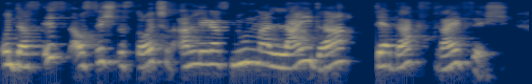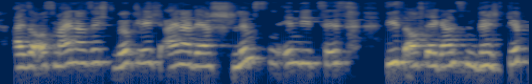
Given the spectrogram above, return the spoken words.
Und das ist aus Sicht des deutschen Anlegers nun mal leider der DAX 30. Also aus meiner Sicht wirklich einer der schlimmsten Indizes, die es auf der ganzen Welt gibt,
